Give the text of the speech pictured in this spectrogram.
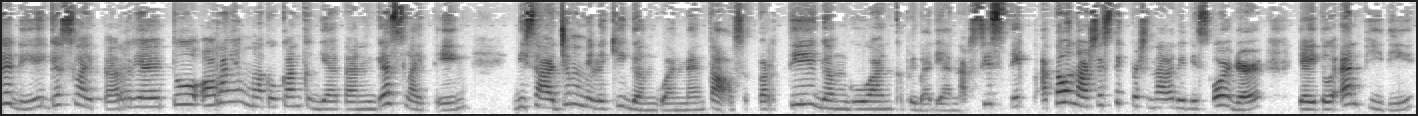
Jadi, gaslighter yaitu orang yang melakukan kegiatan gaslighting bisa aja memiliki gangguan mental seperti gangguan kepribadian narsistik atau narcissistic personality disorder yaitu NPD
